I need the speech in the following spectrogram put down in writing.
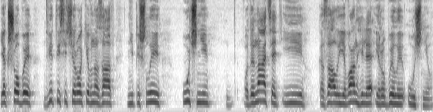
якщо би 2000 років назад не пішли учні 11 і казали Євангелія і робили учнів.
